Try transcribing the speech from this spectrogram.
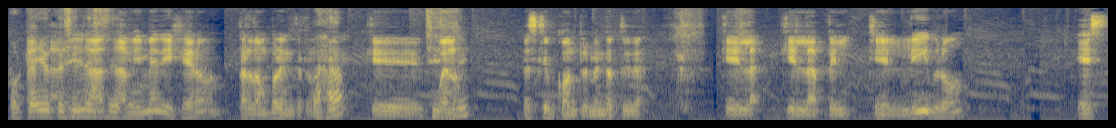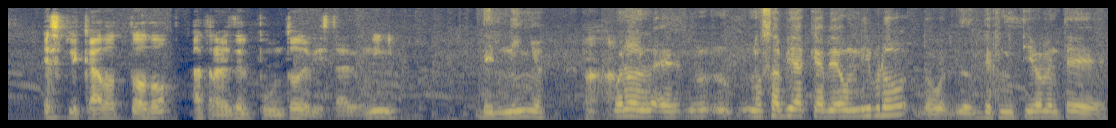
Porque hay A- ocasiones... A, a mí me dijeron, perdón por interrumpir, Ajá. que, Sí, bueno, sí. es que complementa tu idea, que, la, que, la que el libro es explicado todo a través del punto de vista de un niño. del niño. Ajá. Bueno, eh, no sabía que había un libro, definitivamente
